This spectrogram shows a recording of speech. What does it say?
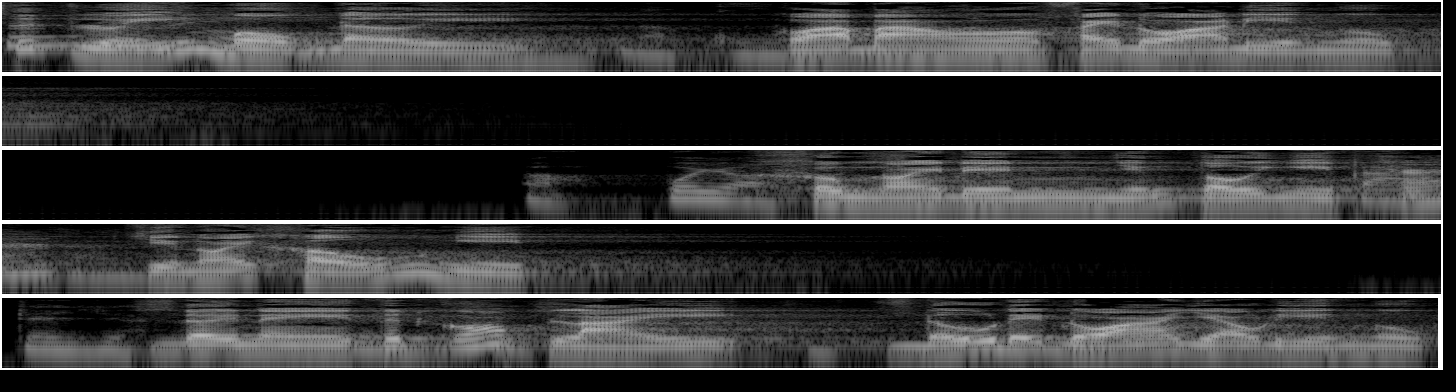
Tích lũy một đời, quả bao phải đọa địa ngục. Không nói đến những tội nghiệp khác Chỉ nói khẩu nghiệp. Đời này tích góp lại Đủ để đọa vào địa ngục.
